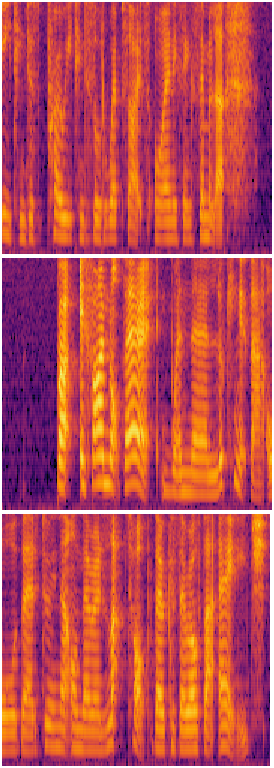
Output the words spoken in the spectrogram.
eating dis- pro eating disorder websites or anything similar. But if I'm not there when they're looking at that or they're doing that on their own laptop, though, because they're of that age.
